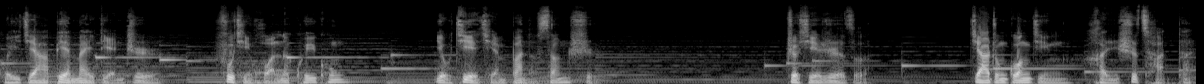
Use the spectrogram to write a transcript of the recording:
回家变卖典质，父亲还了亏空，又借钱办了丧事。这些日子，家中光景很是惨淡。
